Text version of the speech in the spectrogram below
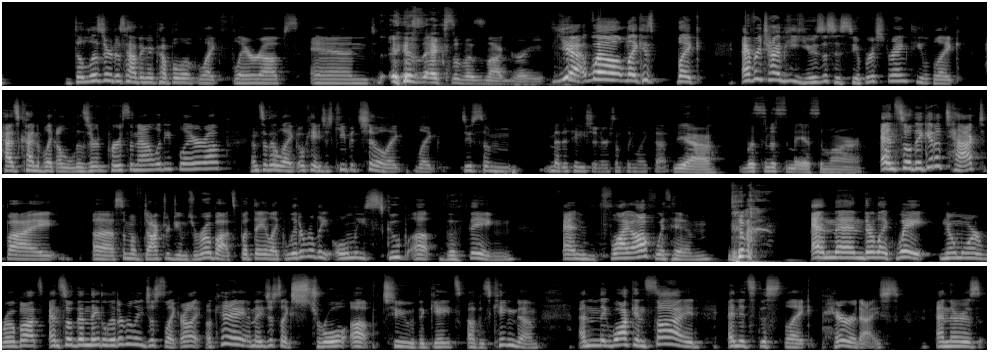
the lizard is having a couple of like flare ups and his eczema is not great. Yeah, well, like his like every time he uses his super strength, he like has kind of like a lizard personality flare up. And so they're like, okay, just keep it chill, like like do some meditation or something like that. Yeah. Listen to some ASMR. And so they get attacked by uh some of Doctor Doom's robots, but they like literally only scoop up the thing and fly off with him. and then they're like wait no more robots. And so then they literally just like are like okay and they just like stroll up to the gates of his kingdom. And then they walk inside and it's this like paradise. And there's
